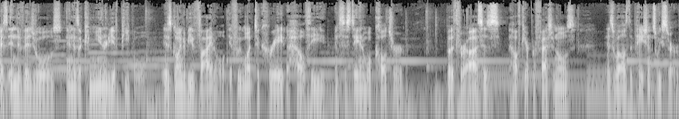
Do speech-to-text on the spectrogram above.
as individuals and as a community of people is going to be vital if we want to create a healthy and sustainable culture, both for us as healthcare professionals as well as the patients we serve.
